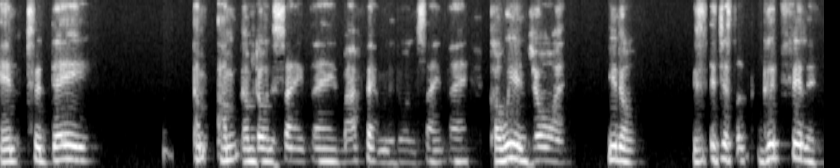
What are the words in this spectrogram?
And today, I'm, I'm, I'm doing the same thing. My family doing the same thing because we're enjoying you know, it's, it's just a good feeling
